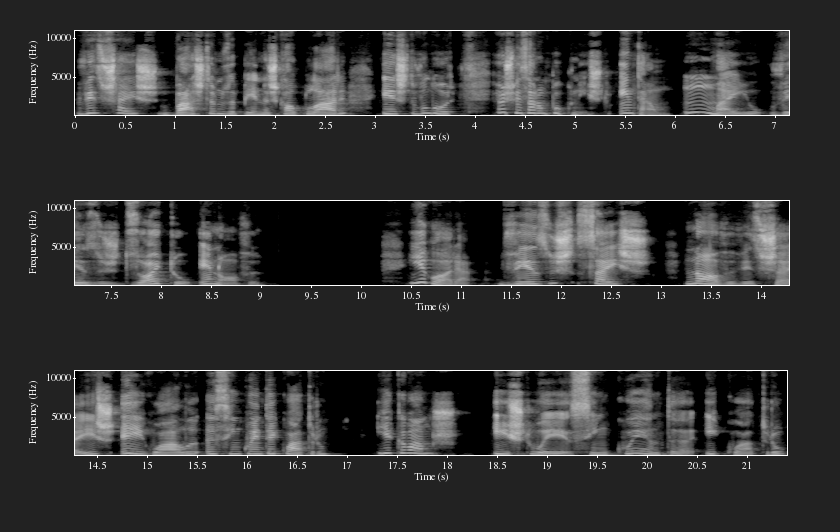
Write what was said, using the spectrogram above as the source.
vezes 6. Basta-nos apenas calcular este valor. Vamos pensar um pouco nisto. Então, 1 meio vezes 18 é 9. E agora, vezes 6. 9 vezes 6 é igual a 54. E acabamos. Isto é 54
